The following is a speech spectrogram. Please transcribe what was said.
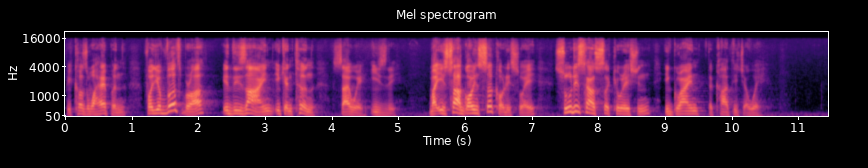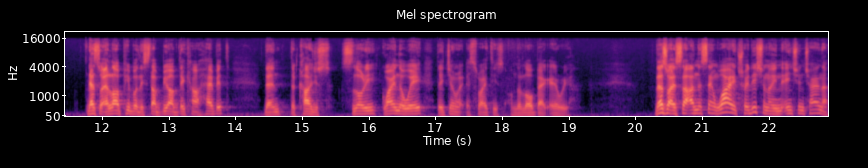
Because what happened, for your vertebra, it's designed, it can turn sideways easily. But you start going circle this way, through this kind of circulation, it grind the cartilage away. That's why a lot of people, they start build up that kind of habit, then the cartilage slowly grind away, they generate arthritis on the lower back area. That's why I start understand why traditionally in ancient China,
